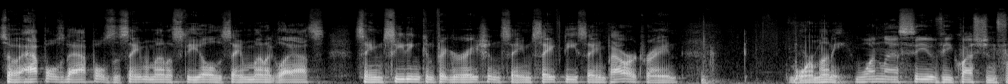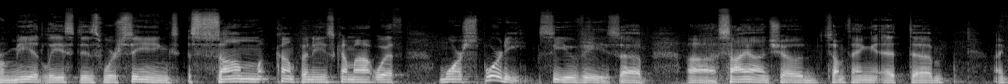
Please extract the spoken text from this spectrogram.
So apples to apples, the same amount of steel, the same amount of glass, same seating configuration, same safety, same powertrain, more money. One last CUV question from me, at least, is we're seeing some companies come out with more sporty CUVs. Uh, uh, Scion showed something at, um, I,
